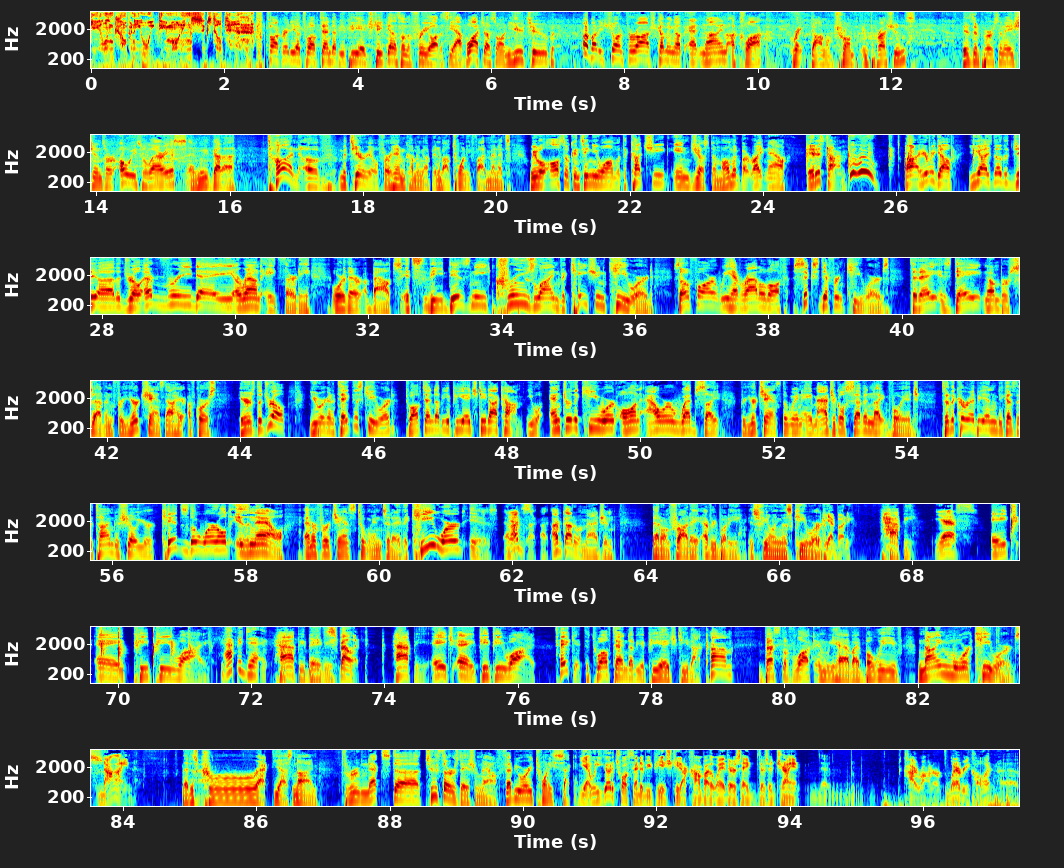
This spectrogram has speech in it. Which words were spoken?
Kale and Company weekday mornings 6 till 10. Talk Radio 1210 WPHT. Get us on the free Audacy app. Watch us on YouTube. Our buddy Shawn Farash coming up at 9 o'clock. Great Donald Trump impressions. His impersonations are always hilarious, and we've got a ton of material for him coming up in about 25 minutes. We will also continue on with the cut sheet in just a moment, but right now it is time. Woohoo! All right, here we go. You guys know the uh, the drill. Every day around 8:30 or thereabouts, it's the Disney Cruise Line vacation keyword. So far, we have rattled off six different keywords. Today is day number seven for your chance. Now, here, of course, here's the drill. You are going to take this keyword, 1210wpht.com. You will enter the keyword on our website for your chance to win a magical seven night voyage to the Caribbean because the time to show your kids the world is now. Enter for a chance to win today. The key word is, and Yes. I've, I- I've got to imagine that on Friday everybody is feeling this keyword. Yeah, buddy. Happy. Yes. H A P P Y. Happy day. Happy, baby. Spell it. Happy. H A P P Y. Take it to 1210wpht.com. Best of luck. And we have, I believe, nine more keywords. Nine. That is correct. Yes, nine. Through next uh, two Thursdays from now, February 22nd. Yeah, when you go to 1210wpht.com, by the way, there's a there's a giant uh, Chiron or whatever you call it uh,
